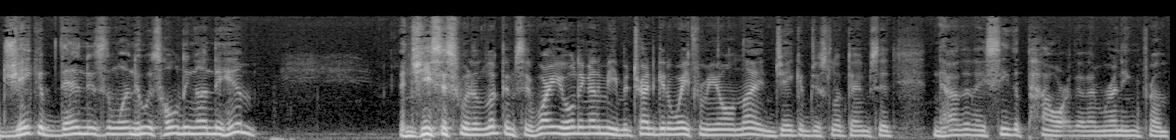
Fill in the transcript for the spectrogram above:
Jacob then is the one who was holding on to him. And Jesus would have looked at him and said, Why are you holding on to me? You've been trying to get away from me all night. And Jacob just looked at him and said, Now that I see the power that I'm running from,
